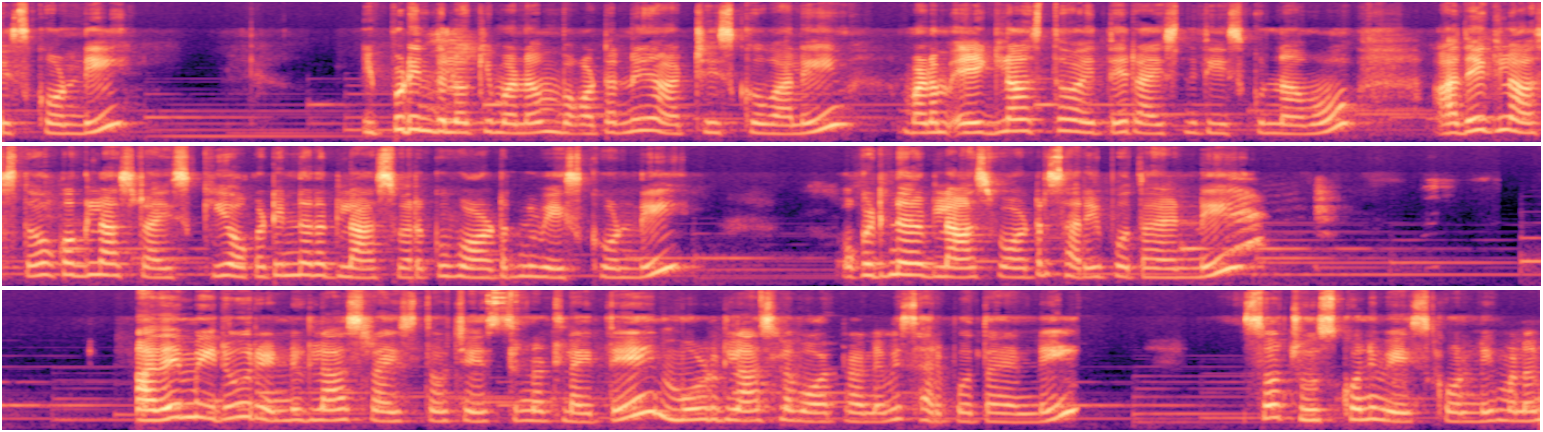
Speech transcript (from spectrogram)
చేసుకోండి. ఇప్పుడు ఇందులోకి మనం వాటర్ని యాడ్ చేసుకోవాలి. మనం ఏ గ్లాస్తో అయితే రైస్ని తీసుకున్నామో అదే గ్లాస్తో ఒక గ్లాస్ రైస్కి ఒకటిన్నర గ్లాస్ వరకు వాటర్ని వేసుకోండి. ఒకటిన్నర గ్లాస్ వాటర్ సరిపోతాయండి. అదే మీరు రెండు గ్లాస్ రైస్తో చేస్తున్నట్లయితే మూడు గ్లాసుల వాటర్ అనేవి సరిపోతాయండి. సో చూసుకొని వేసుకోండి. మనం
